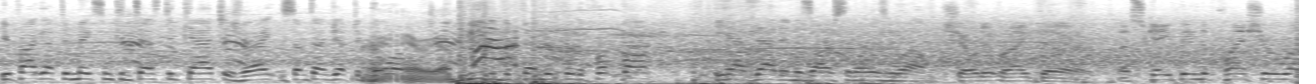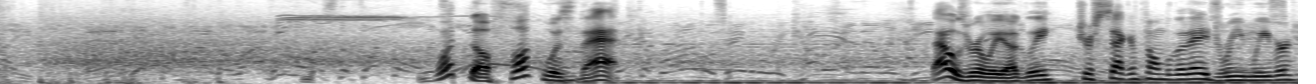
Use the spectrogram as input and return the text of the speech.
You probably have to make some contested catches, right? Sometimes you have to go right, there we go. beat a defender for the football. He has that in his arsenal as well. Showed it right there. Escaping the pressure right. And hit behind the line. He lost the football. What the fuck was that? That was really ugly. It's your second fumble today, Dreamweaver.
